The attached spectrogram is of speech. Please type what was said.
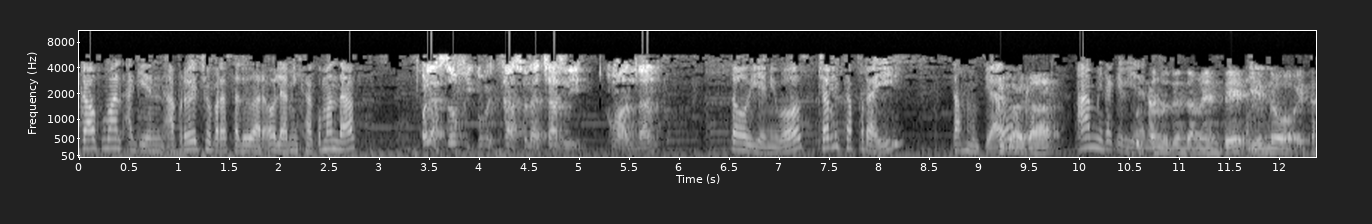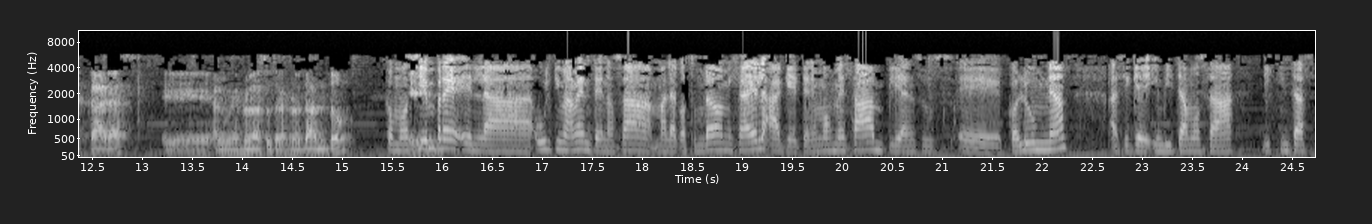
Kaufman, a quien aprovecho para saludar. Hola, Mija, ¿cómo andás? Hola, Sofi, ¿cómo estás? Hola, Charlie, ¿cómo andan? Todo bien, ¿y vos? Charlie, ¿estás por ahí? ¿Estás muteado? Estoy por acá. Ah, mira qué bien. Escuchando atentamente, viendo estas caras eh, algunas nuevas, otras no tanto. Como eh, siempre, en la últimamente nos ha mal acostumbrado Mijael a que tenemos mesa amplia en sus eh, columnas, así que invitamos a distintas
